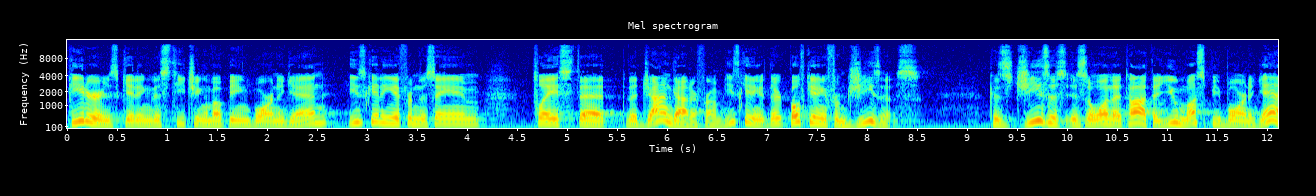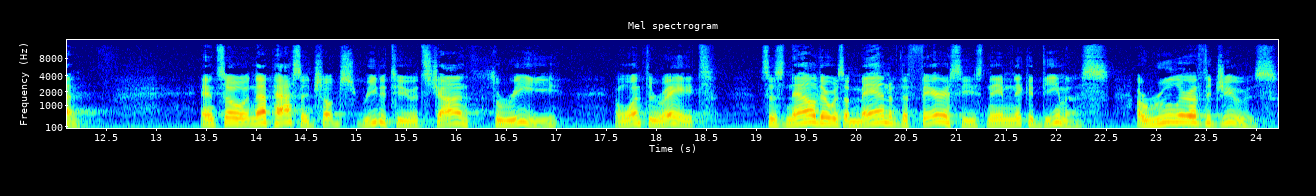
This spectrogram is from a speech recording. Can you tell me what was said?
Peter is getting this teaching about being born again. He's getting it from the same place that, that John got it from. He's getting it, they're both getting it from Jesus. Because Jesus is the one that taught that you must be born again. And so in that passage, I'll just read it to you. It's John 3 and 1 through 8 says, Now there was a man of the Pharisees named Nicodemus, a ruler of the Jews.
